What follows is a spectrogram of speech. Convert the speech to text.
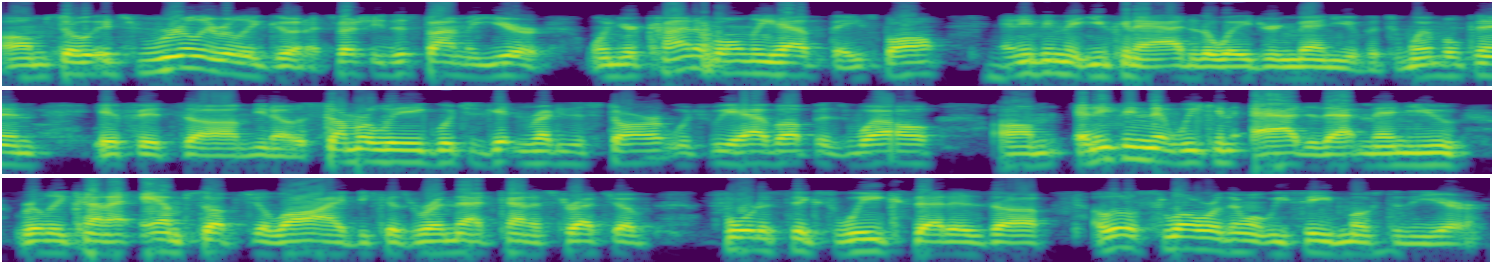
Um, so it's really really good, especially this time of year when you're kind of only have baseball anything that you can add to the wagering menu. If it's Wimbledon, if it's um, you know Summer League, which is getting ready to start, which we have up as well. Um, anything that we can add to that menu really kind of amps up July because we're in that kind of stretch of four to six weeks that is uh, a little slower than what we see most of the year.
